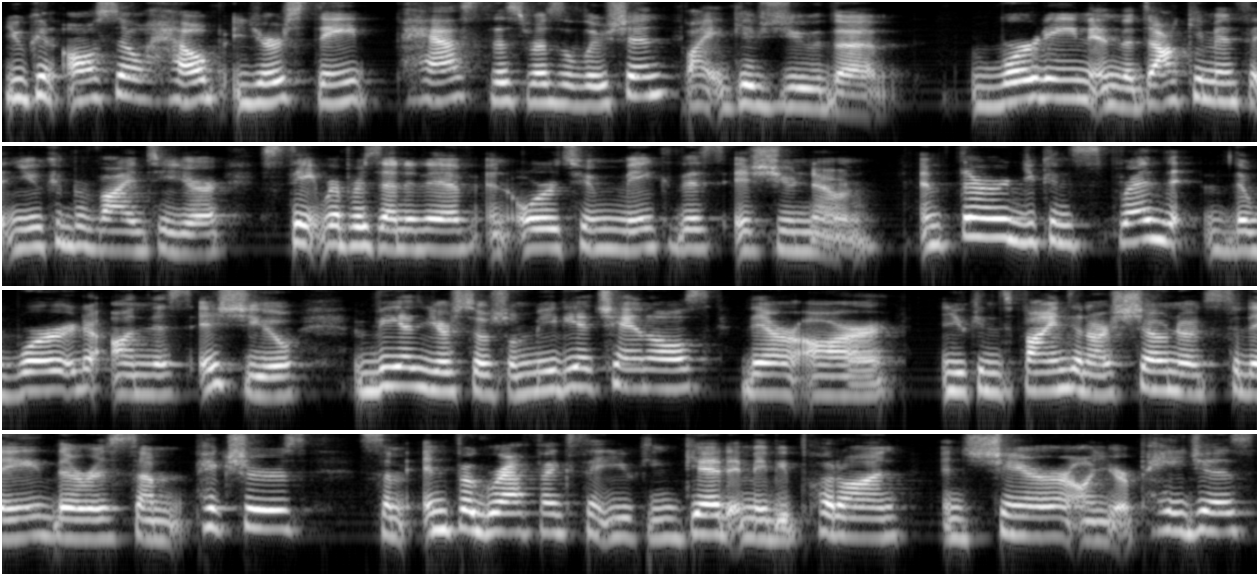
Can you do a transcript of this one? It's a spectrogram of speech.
you can also help your state pass this resolution by it gives you the wording in the documents that you can provide to your state representative in order to make this issue known. And third, you can spread the word on this issue via your social media channels. There are, you can find in our show notes today, there is some pictures, some infographics that you can get and maybe put on and share on your pages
